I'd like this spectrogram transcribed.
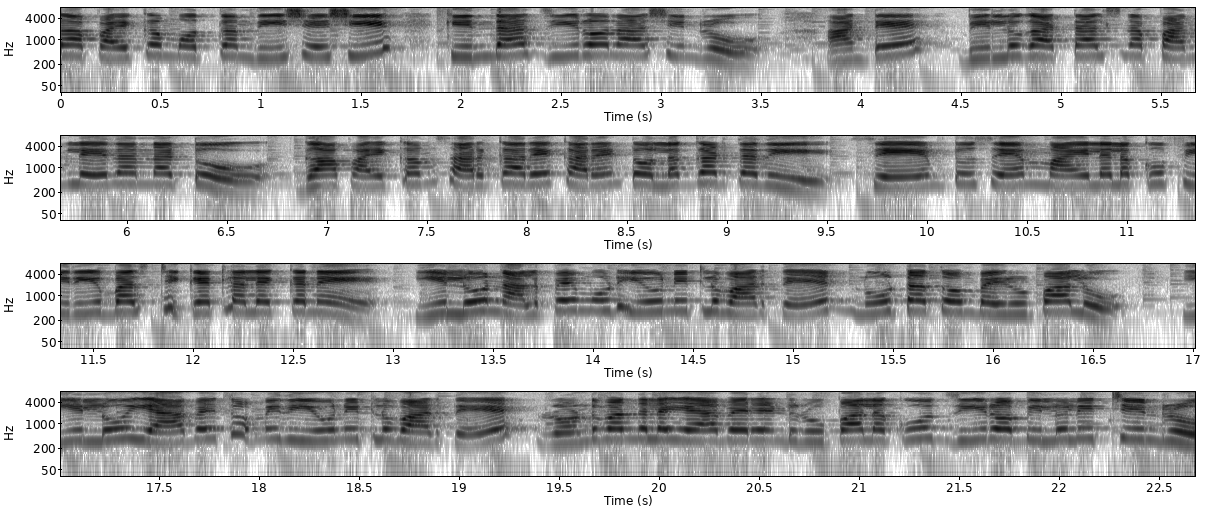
గా పైకం మొత్తం తీసేసి కింద జీరో రాసిండ్రు అంటే బిల్లు కట్టాల్సిన పని లేదన్నట్టు. గా పైకం సర్కారే కరెంట్ వాళ్ళకి కడుతుంది. సేమ్ టు సేమ్ మహిళలకు ఫ్రీ బస్ టికెట్ల లెక్కనే. వీళ్ళు నలభై మూడు యూనిట్లు వాడితే నూట తొంభై రూపాయలు. వీళ్ళు యాభై తొమ్మిది యూనిట్లు వాడితే రెండు వందల యాభై రెండు రూపాయలకు జీరో బిల్లులు ఇచ్చిండ్రు.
